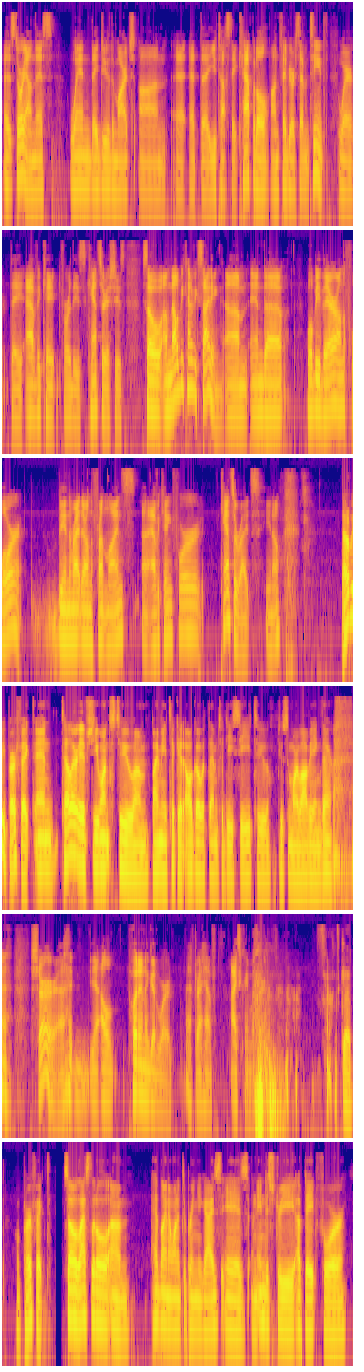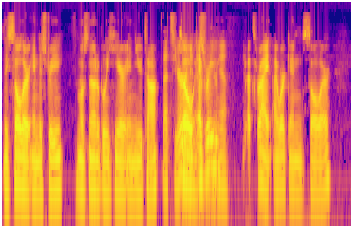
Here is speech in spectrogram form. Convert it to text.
a story on this when they do the march on uh, at the Utah State Capitol on February 17th. where they advocate for these cancer issues. So um, that'll be kind of exciting. Um, and uh, we'll be there on the floor, being right there on the front lines, uh, advocating for cancer rights. You know. That'll be perfect. And tell her if she wants to um, buy me a ticket, I'll go with them to DC to do some more lobbying there. sure. Uh, yeah, I'll put in a good word after I have ice cream with her. Sounds good. Well, perfect. So, last little um, headline I wanted to bring you guys is an industry update for the solar industry, most notably here in Utah. That's your so industry, every yeah. that's right. I work in solar,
